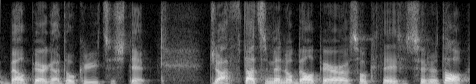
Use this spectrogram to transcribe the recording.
ベルペアが独立して、じゃあ2つ目のベルペアを測定すると、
